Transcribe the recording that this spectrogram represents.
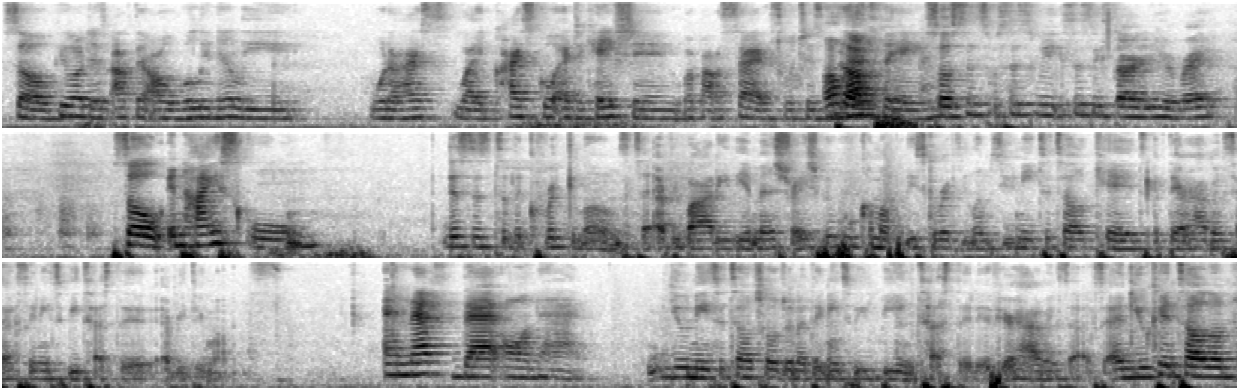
So people are just out there all willy nilly with a high like high school education about sex, which is Okay. nothing. So since since we since we started here, right? So in high school, mm-hmm. This is to the curriculums, to everybody, the administration, people who come up with these curriculums. You need to tell kids if they're having sex, they need to be tested every three months. And that's that on that. You need to tell children that they need to be being tested if you're having sex, and you can tell them.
